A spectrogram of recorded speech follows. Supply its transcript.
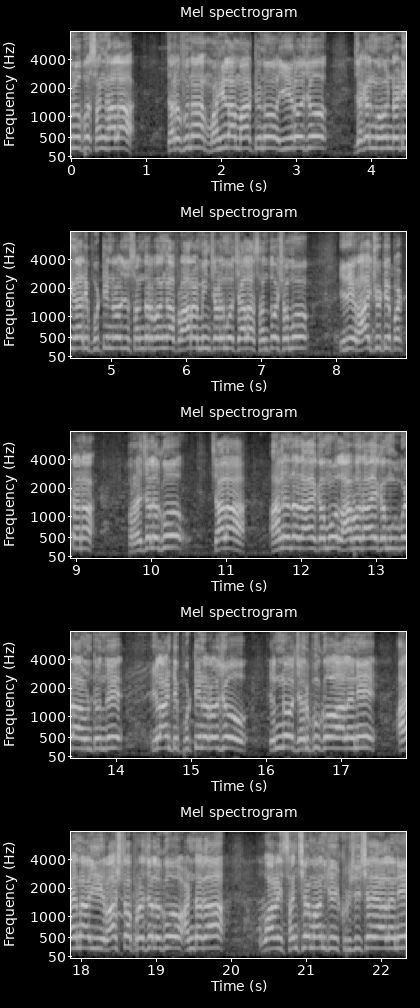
గ్రూపు సంఘాల తరఫున మహిళా మార్టును ఈరోజు జగన్మోహన్ రెడ్డి గారి పుట్టినరోజు సందర్భంగా ప్రారంభించడము చాలా సంతోషము. ఇది రాయచుట్టి పట్టణ ప్రజలకు చాలా ఆనందదాయకము లాభదాయకము కూడా ఉంటుంది. ఇలాంటి పుట్టినరోజు ఎన్నో జరుపుకోవాలని ఆయన ఈ రాష్ట్ర ప్రజలకు అండగా వారి సంక్షేమానికి కృషి చేయాలని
